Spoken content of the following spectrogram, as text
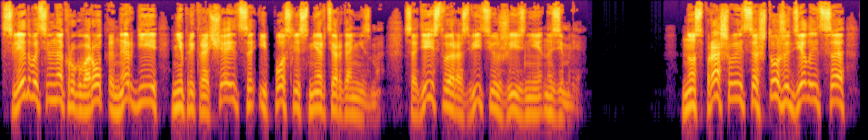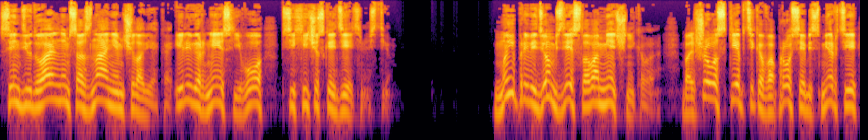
Следовательно, круговорот энергии не прекращается и после смерти организма, содействуя развитию жизни на Земле. Но спрашивается, что же делается с индивидуальным сознанием человека, или вернее с его психической деятельностью. Мы приведем здесь слова Мечникова, большого скептика в вопросе о бессмертии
